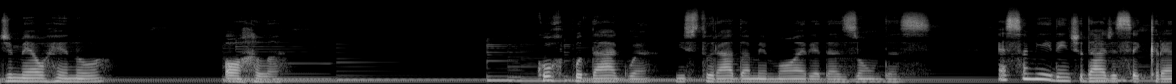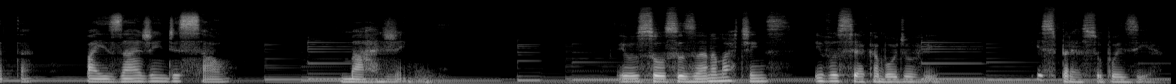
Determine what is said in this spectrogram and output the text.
de Mel Renault, Orla. Corpo d'água misturado à memória das ondas, essa minha identidade secreta, paisagem de sal, margem. Eu sou Suzana Martins e você acabou de ouvir Expresso Poesia.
